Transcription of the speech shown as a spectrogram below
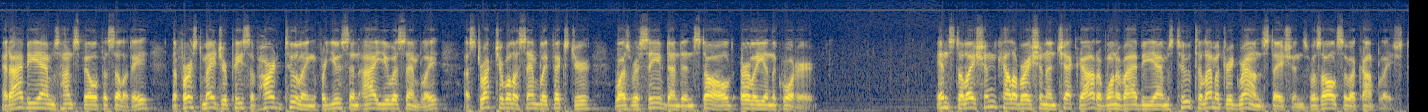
At IBM's Huntsville facility, the first major piece of hard tooling for use in IU assembly, a structural assembly fixture, was received and installed early in the quarter. Installation, calibration, and checkout of one of IBM's two telemetry ground stations was also accomplished.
